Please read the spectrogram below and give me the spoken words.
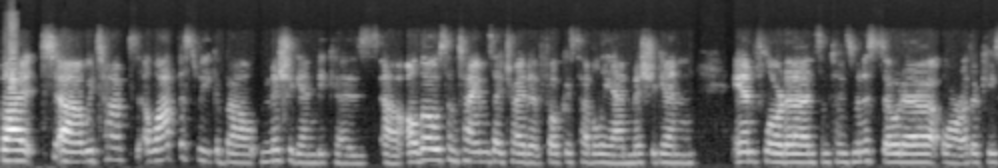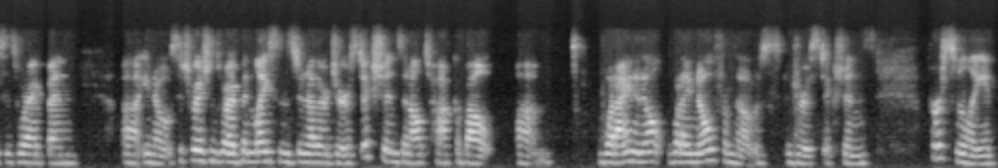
But uh, we talked a lot this week about Michigan because uh, although sometimes I try to focus heavily on Michigan and Florida and sometimes Minnesota or other cases where I've been uh, you know, situations where I've been licensed in other jurisdictions, and I'll talk about um, what I know what I know from those jurisdictions personally.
